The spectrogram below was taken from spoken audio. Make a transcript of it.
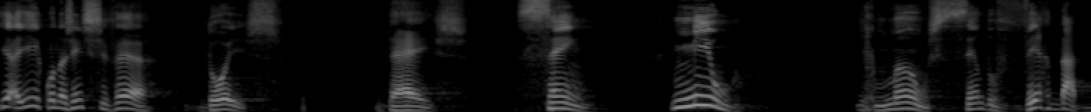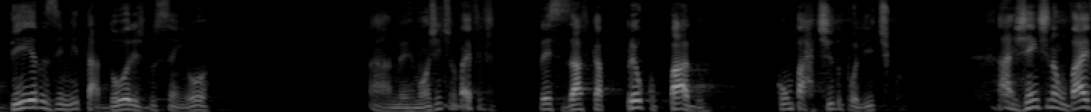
E aí, quando a gente tiver dois, dez, cem, mil irmãos sendo verdadeiros imitadores do Senhor, ah, meu irmão, a gente não vai precisar ficar preocupado com um partido político. A gente não vai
